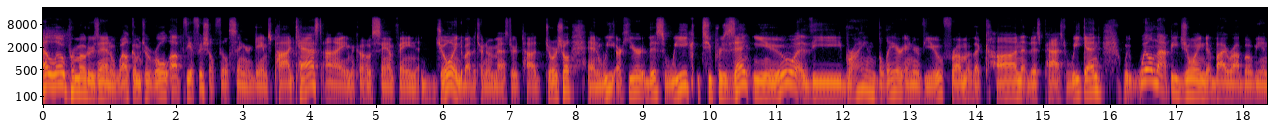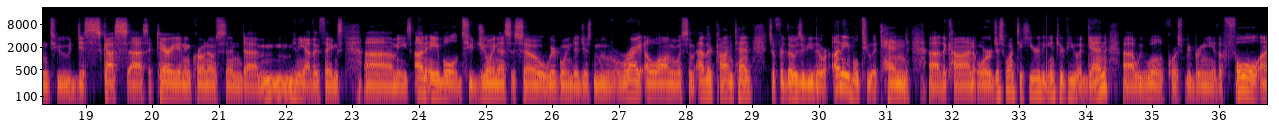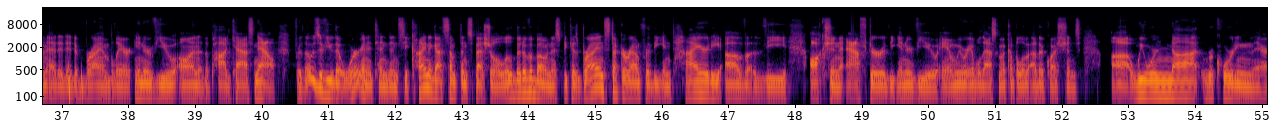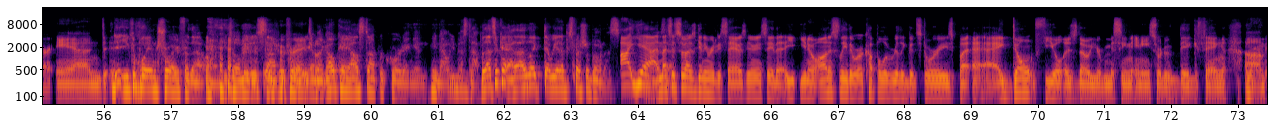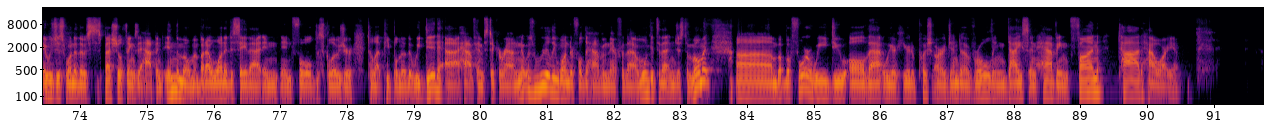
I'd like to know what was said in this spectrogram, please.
Hello, promoters, and welcome to Roll Up, the official Phil Singer Games podcast. I am your co host, Sam Fain, joined by the tournament master, Todd Dorschel, and we are here this week to present you the Brian Blair interview from the con this past weekend. We will not be joined by Rob Beaubien to discuss uh, Sectarian and Kronos and uh, many other things. Um, he's unable to join us, so we're going to just move right along with some other content. So, for those of you that were unable to attend uh, the con or just want to hear the interview again, uh, we will, of course, be bringing you the full unedited Brian Blair interview on the podcast. Now, for those of you that were in attendance, you kind of got something special, a little bit of a bonus, because Brian stuck around for the entirety of the auction after the interview, and we were able to ask him a couple of other questions uh, we were not recording there. And you can blame Troy for that one. He told me to stop recording. right. I'm like, okay, I'll stop recording. And, you know, we messed up. But that's okay. I, I like that we had a special bonus. Uh, yeah. And that's just what I was getting ready to say. I was getting ready to say that, you know, honestly, there were a couple of really good stories, but I, I don't feel as though you're missing any sort of big thing. Um, right. It was just one of those special things that happened in the moment. But I wanted to say that in, in full disclosure to let people know that we did uh, have him stick around. And it was really wonderful to have him there for that. And we'll get get to that in just a moment. Um, but before we do all that, we are here to push our agenda of rolling dice and having fun. Todd, how are you?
